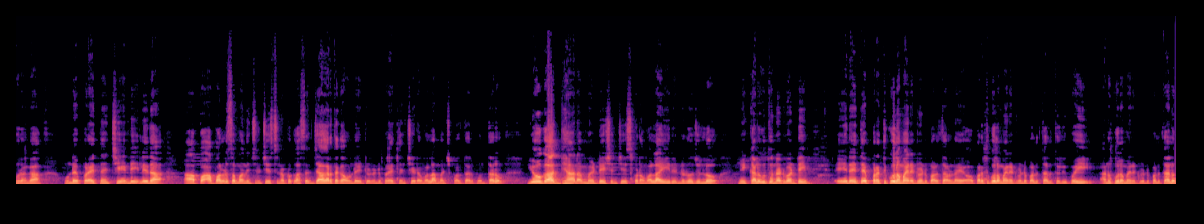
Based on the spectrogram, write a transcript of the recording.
దూరంగా ఉండే ప్రయత్నం చేయండి. లేదా ఆ ప ఆ పనులకు సంబంధించిన చేస్తున్నప్పుడు కాస్త జాగ్రత్తగా ఉండేటటువంటి ప్రయత్నం చేయడం వల్ల మంచి ఫలితాలు పొందుతారు. యోగా ధ్యానం మెడిటేషన్ చేసుకోవడం వల్ల ఈ రెండు రోజుల్లో మీకు కలుగుతున్నటువంటి ఏదైతే ప్రతికూలమైనటువంటి ఫలితాలు ఉన్నాయో ఆ ప్రతికూలమైనటువంటి ఫలితాలు తొలగిపోయి అనుకూలమైనటువంటి ఫలితాలు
